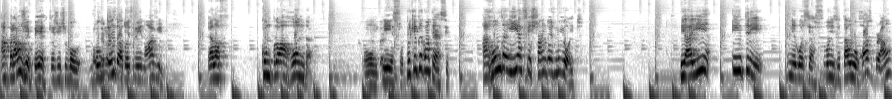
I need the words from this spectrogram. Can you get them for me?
a Brown GP, que a gente vol- Voltando voltando a 2009, ela comprou a Honda. Honda. Isso. Porque o que acontece? A Honda ia fechar em 2008. E aí, entre negociações e tal, o Ross Brown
